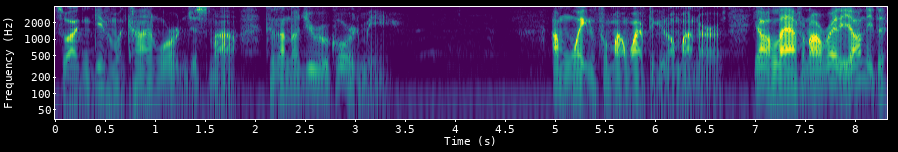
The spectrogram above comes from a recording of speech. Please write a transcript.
So I can give him a kind word and just smile because I know you recorded me. I'm waiting for my wife to get on my nerves. Y'all laughing already. Y'all need to,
